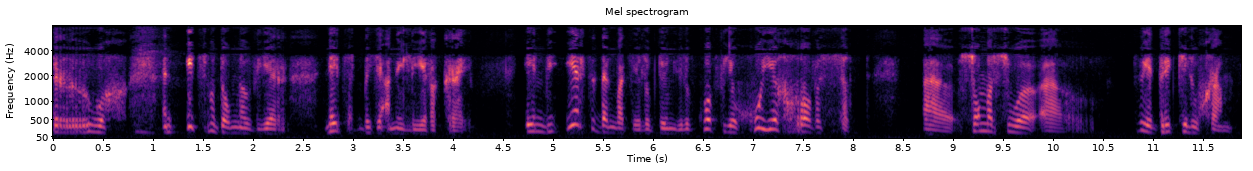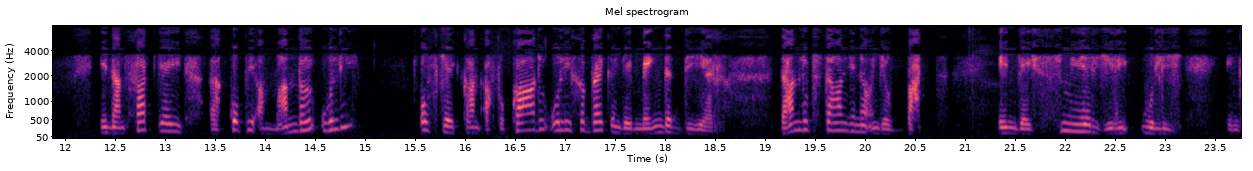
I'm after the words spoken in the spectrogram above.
droog en iets moet hom nou weer net 'n bietjie aan die lewe kry. En die eerste ding wat jy loop doen, jy loop koop vir jou goeie grouwe sout. Uh sommer so uh 2-3 kg. En dan vat jy 'n koppie amandelolie of jy kan avokadoolie gebruik en jy meng dit deur. Dan loop staan jy nou in jou bad en jy smeer hierdie olie en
